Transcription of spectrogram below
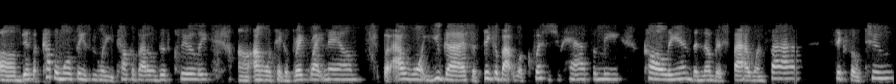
Um, there's a couple more things we want to talk about on this clearly. Uh, I'm going to take a break right now, but I want you guys to think about what questions you have for me. Call in. The number is 515 602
